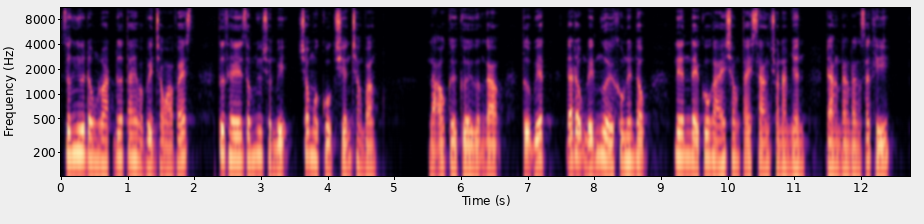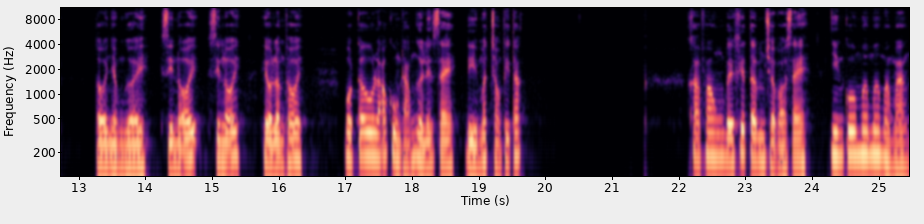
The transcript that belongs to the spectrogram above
dường như đồng loạt đưa tay vào bên trong áo vest, tư thế giống như chuẩn bị cho một cuộc chiến chẳng bằng. Lão cười cười gượng gạo, tự biết đã động đến người không nên động, liền để cô gái trong tay sang cho nam nhân đang đằng đằng sát khí. "Tôi nhầm người, xin lỗi, xin lỗi, hiểu lầm thôi." Một câu lão cùng đám người lên xe đi mất trong tích tắc. Khả Phong bế Khiết Tâm trở vào xe, nhìn cô mơ mơ màng màng,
